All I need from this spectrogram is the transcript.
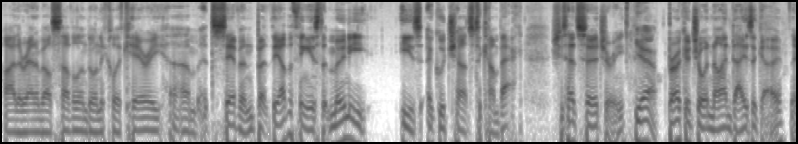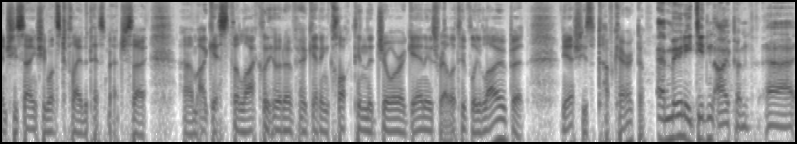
either Annabelle Sutherland or Nicola Carey um, at seven. But the other thing is that Mooney is a good chance to come back. She's had surgery. Yeah. Broke her jaw nine days ago, and she's saying she wants to play the test match. So um, I guess the likelihood of her getting clocked in the jaw again is relatively low, but yeah, she's a tough character. And Mooney didn't open uh,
